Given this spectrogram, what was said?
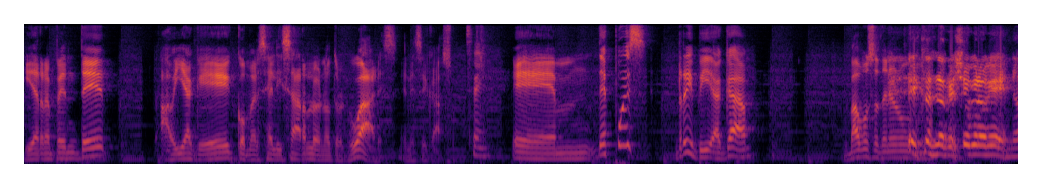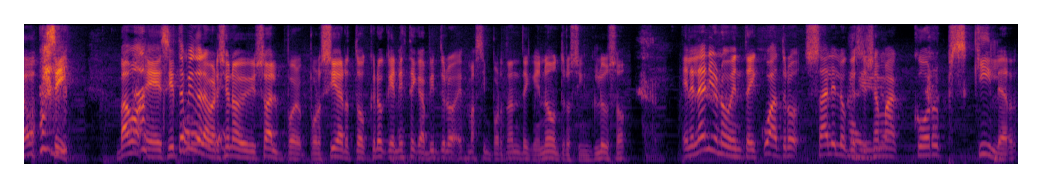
Y de repente había que comercializarlo en otros lugares, en ese caso. Sí. Em, después, Rippy, acá, vamos a tener un... Esto es lo que yo creo que es, ¿no? Sí, Vamos, eh, si están viendo la versión audiovisual, por, cierto, creo que en este capítulo es más importante que en otros incluso. En el año 94 sale lo que se llama Corpse Killer,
